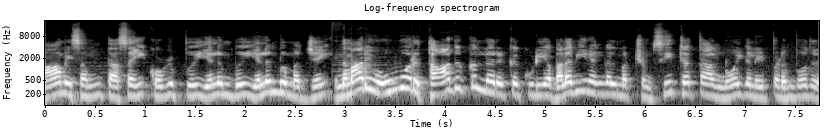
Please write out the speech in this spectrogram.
மாமிசம் தசை கொழுப்பு எலும்பு எலும்பு மஜ்ஜை இந்த மாதிரி ஒவ்வொரு தாதுக்கள்ல இருக்கக்கூடிய பலவீனங்கள் மற்றும் சீற்றத்தால் நோய்கள் ஏற்படும் போது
